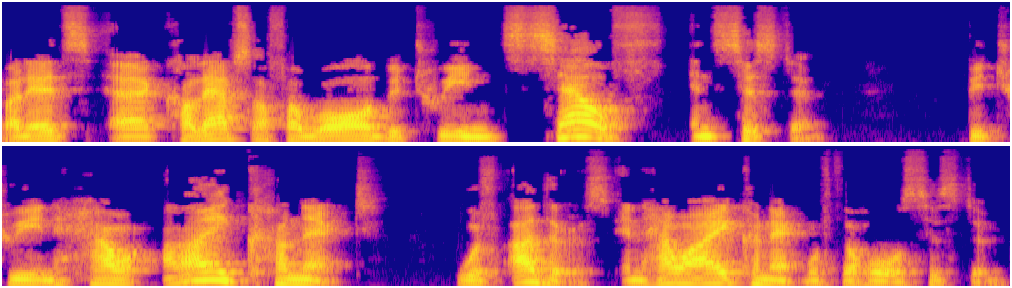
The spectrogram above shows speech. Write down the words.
but it's a collapse of a wall between self and system, between how I connect with others and how I connect with the whole system,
